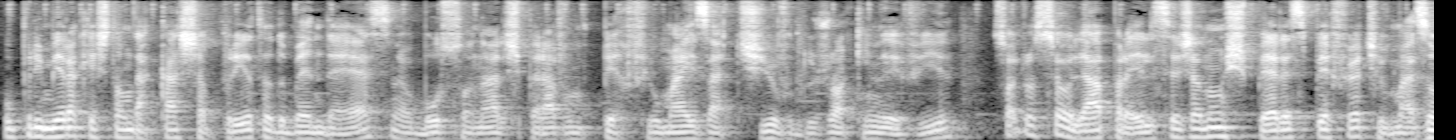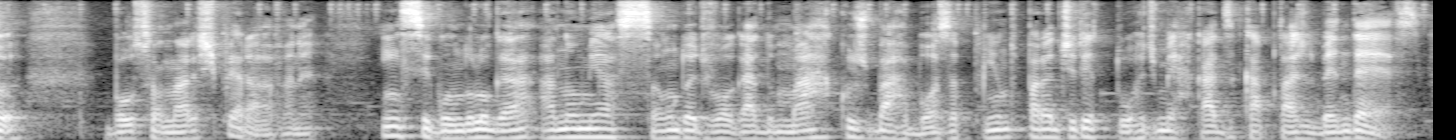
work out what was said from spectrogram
O primeiro, a questão da caixa preta do BNDES. Né? O Bolsonaro esperava um perfil mais ativo do Joaquim Levy. Só de você olhar para ele, você já não espera esse perfil ativo, mas o Bolsonaro esperava, né? Em segundo lugar, a nomeação do advogado Marcos Barbosa Pinto para diretor de mercados e capitais do BNDES.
